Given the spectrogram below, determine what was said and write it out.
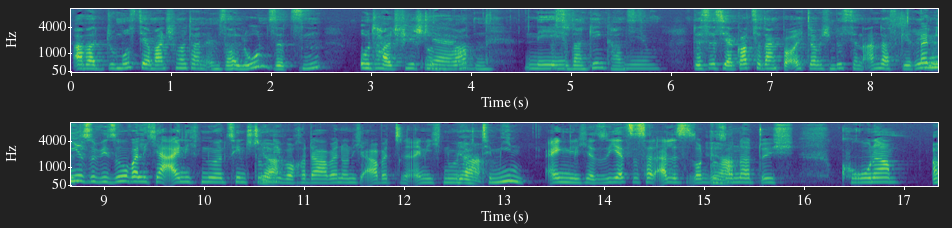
aber du musst ja manchmal dann im Salon sitzen und halt vier Stunden ja, warten, nee. bis du dann gehen kannst. Nee. Das ist ja Gott sei Dank bei euch, glaube ich, ein bisschen anders geregelt. Bei mir sowieso, weil ich ja eigentlich nur zehn Stunden ja. die Woche da bin und ich arbeite eigentlich nur ja. nach Termin. Eigentlich. Also jetzt ist halt alles so gesondert ja. durch Corona. Oh.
